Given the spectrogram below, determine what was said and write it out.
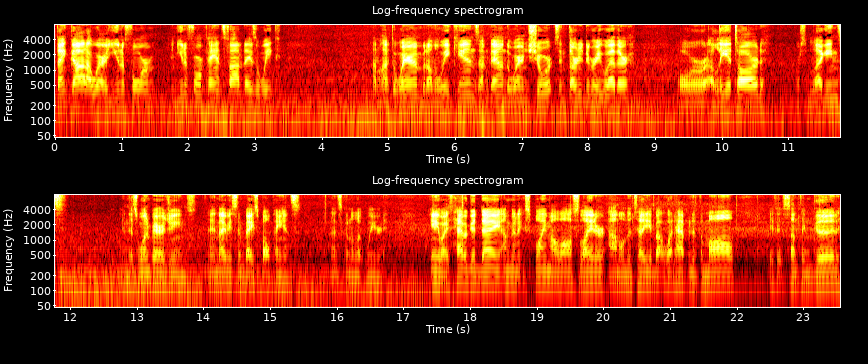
thank God I wear a uniform and uniform pants five days a week. I don't have to wear them, but on the weekends I'm down to wearing shorts in 30 degree weather or a leotard or some leggings and this one pair of jeans and maybe some baseball pants. That's going to look weird. Anyways, have a good day. I'm going to explain my loss later. I'm going to tell you about what happened at the mall. If it's something good,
